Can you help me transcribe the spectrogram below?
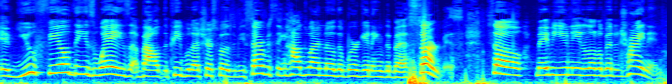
if you feel these ways about the people that you're supposed to be servicing, how do I know that we're getting the best service? So maybe you need a little bit of training.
